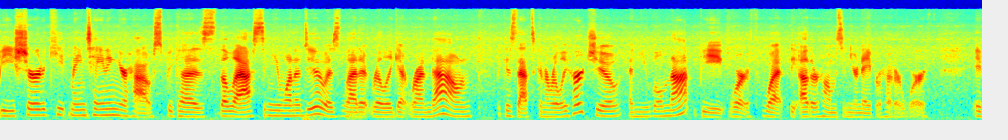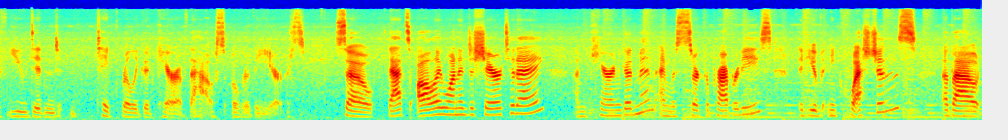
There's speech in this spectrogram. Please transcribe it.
be sure to keep maintaining your house because the last thing you want to do is let it really get run down because that's going to really hurt you and you will not be worth what the other homes in your neighborhood are worth if you didn't take really good care of the house over the years. So that's all I wanted to share today. I'm Karen Goodman. I'm with Circa Properties. If you have any questions about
